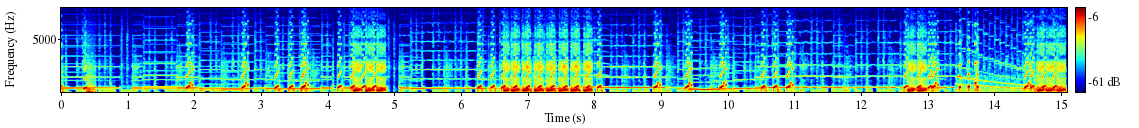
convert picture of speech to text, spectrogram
Bip bip bip!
